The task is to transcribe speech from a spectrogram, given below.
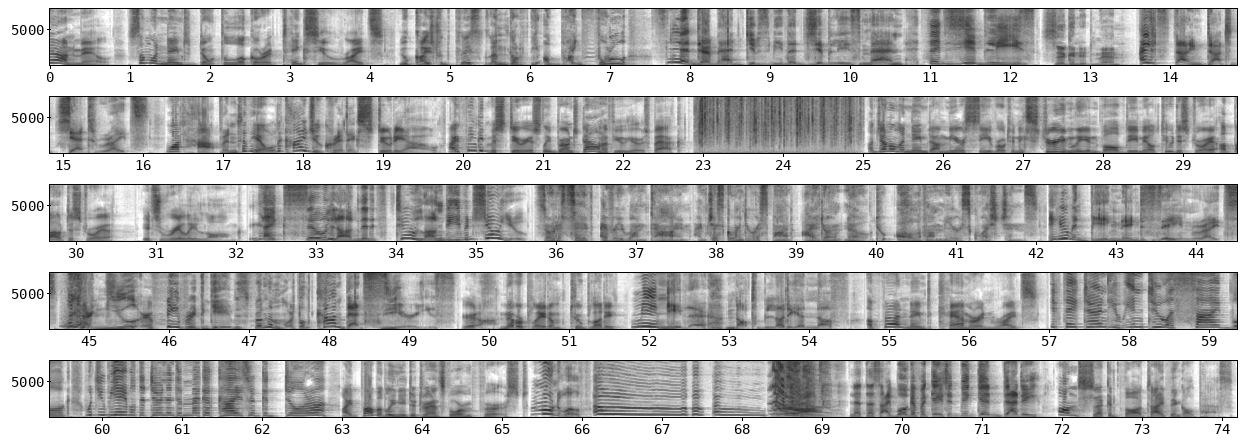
Fan mail. Someone named Don't Look or It Takes You writes, You guys should play Slender the Arrival. Slenderman gives me the giblies, man. The giblies. Seconded, man. Einstein.jet writes, What happened to the old Kaiju Critics studio? I think it mysteriously burnt down a few years back. A gentleman named Amir C. wrote an extremely involved email to Destroyer about Destroyer. It's really long. like so long that it's too long to even show you. So to save everyone time, I'm just going to respond I don't know to all of Amir's questions. A human being named Zane writes, What are your favorite games from the Mortal Kombat series? Ugh, never played them. Too bloody. Me neither. Not bloody enough. A fan named Cameron writes, If they turned you into a cyborg, would you be able to turn into Mecha Kaiser Ghidorah? I'd probably need to transform first. Moonwolf. Oh, oh. Let the cyborgification begin, Daddy. On second thought, I think I'll pass.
